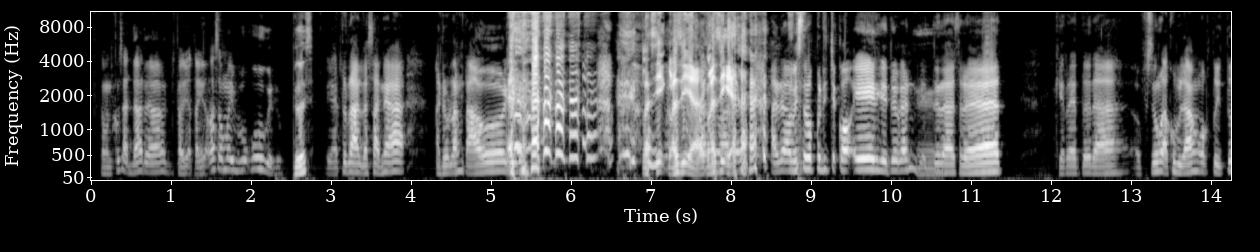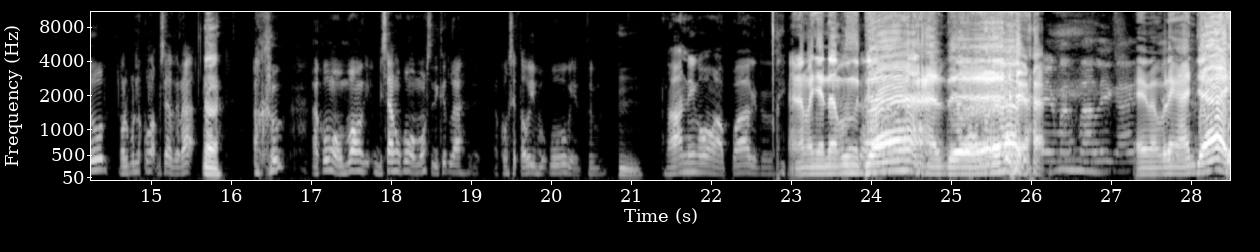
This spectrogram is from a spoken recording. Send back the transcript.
temanku sadar ya ditanya-tanya lah sama ibuku gitu. Terus? Ya itu lah alasannya ada ulang tahun gitu. klasik klasik ya klasik ya. ada habis itu aku dicekokin gitu kan gitu lah seret kira itu dah habis itu aku bilang waktu itu walaupun aku nggak bisa gerak Nah. aku aku ngomong bisa aku ngomong sedikit lah aku kasih tahu ibuku gitu Hmm. nggak nih ngomong apa gitu Ya, namanya anak muda ada. Emang paling Emang paling anjay.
